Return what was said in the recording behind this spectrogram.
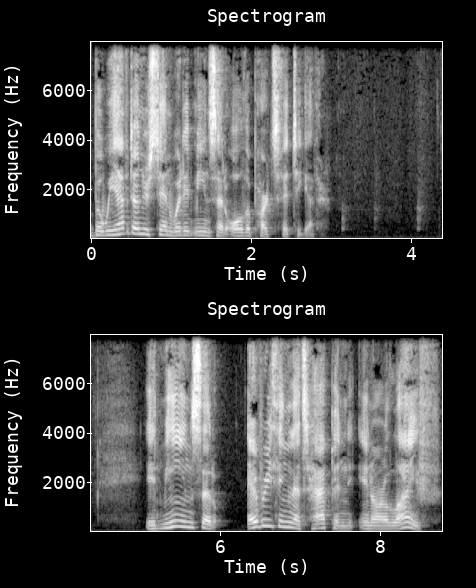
but we have to understand what it means that all the parts fit together. It means that everything that's happened in our life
